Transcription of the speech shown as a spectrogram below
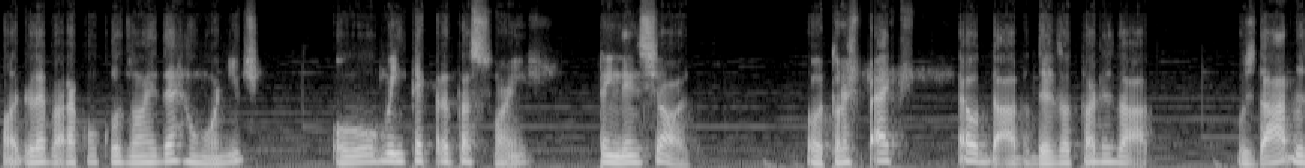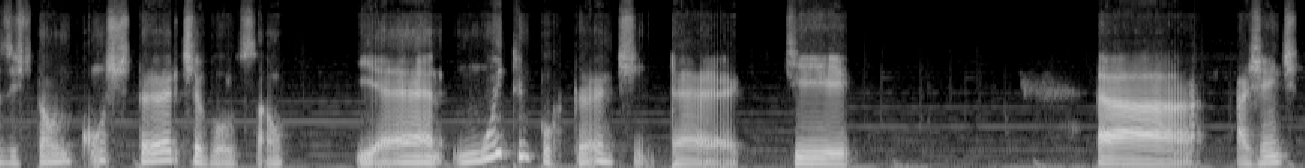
pode levar a conclusões errôneas ou interpretações tendenciosas. Outro aspecto é o dado desatualizado. Os dados estão em constante evolução e é muito importante é, que uh, a gente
